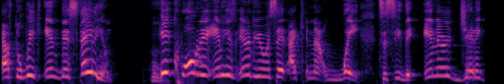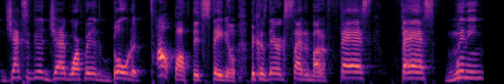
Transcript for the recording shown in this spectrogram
after week in this stadium. Hmm. He quoted it in his interview and said, I cannot wait to see the energetic Jacksonville Jaguar fans blow the top off this stadium because they're excited about a fast, fast, winning,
